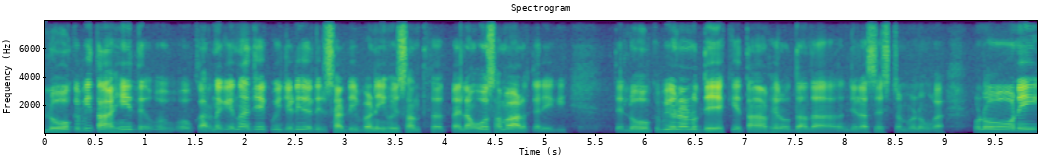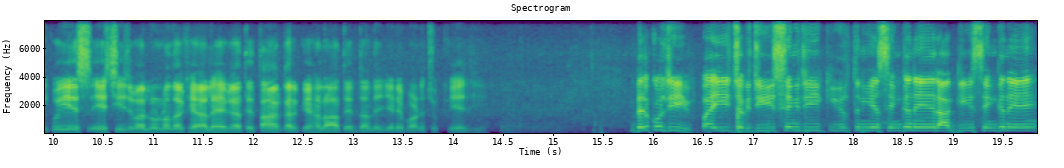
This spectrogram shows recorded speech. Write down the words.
ਲੋਕ ਵੀ ਤਾਂ ਹੀ ਉਹ ਕਰਨਗੇ ਨਾ, ਜੇ ਕੋਈ ਜਿਹੜੀ ਜਿਹੜੀ ਸਾਡੀ ਬਣੀ ਹੋਈ ਸੰਸਥਾ ਪਹਿਲਾਂ ਉਹ ਸੰਭਾਲ ਕਰੇਗੀ। ਤੇ ਲੋਕ ਵੀ ਉਹਨਾਂ ਨੂੰ ਦੇਖ ਕੇ ਤਾਂ ਫਿਰ ਉਦਾਂ ਦਾ ਜਿਹੜਾ ਸਿਸਟਮ ਬਣੂਗਾ। ਹੁਣ ਉਹ ਨਹੀਂ ਕੋਈ ਇਸ ਇਸ ਚੀਜ਼ ਵੱਲ ਉਹਨਾਂ ਦਾ ਖਿਆਲ ਹੈਗਾ ਤੇ ਤਾਂ ਕਰਕੇ ਹਾਲਾਤ ਇਦਾਂ ਦੇ ਜਿਹੜੇ ਬਣ ਚੁੱਕੇ ਆ ਜੀ। ਬਿਲਕੁਲ ਜੀ, ਭਾਈ ਜਗਜੀਤ ਸਿੰਘ ਜੀ, ਕੀਰਤਨੀਏ ਸਿੰਘ ਨੇ, ਰਾਗੀ ਸਿੰਘ ਨੇ,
